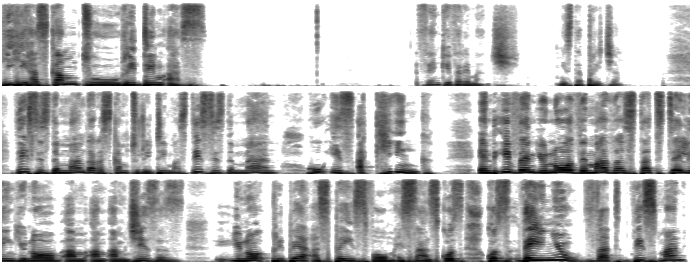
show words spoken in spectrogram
he, he has come to redeem us. Thank you very much, Mr. Preacher. This is the man that has come to redeem us. This is the man who is a king. And even, you know, the mothers start telling, you know, I'm Jesus, you know, prepare a space for my sons. Because they knew that this man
